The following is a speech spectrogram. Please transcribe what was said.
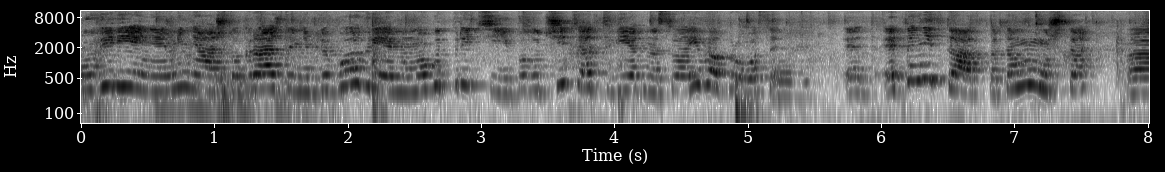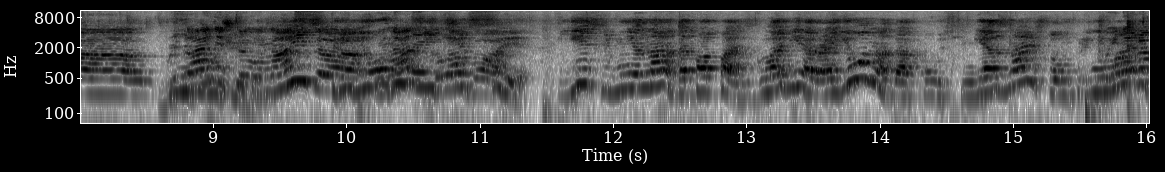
уверение меня, что граждане в любое время могут прийти и получить ответ на свои вопросы, э, это не так, потому что а, Вы не заняты у нас, Есть а, у нас глава. часы. Если мне надо попасть к главе района, допустим, я знаю, что он Вы принимает не в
